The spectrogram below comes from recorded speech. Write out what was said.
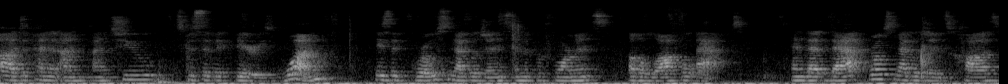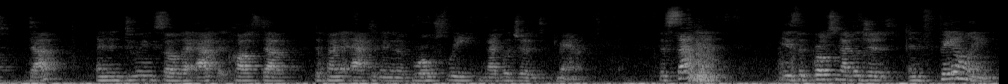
uh, dependent on, on two specific theories. One is the gross negligence in the performance of a lawful act, and that that gross negligence caused death, and in doing so, the act that caused death, defendant acted in a grossly negligent manner. The second is the gross negligence in failing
